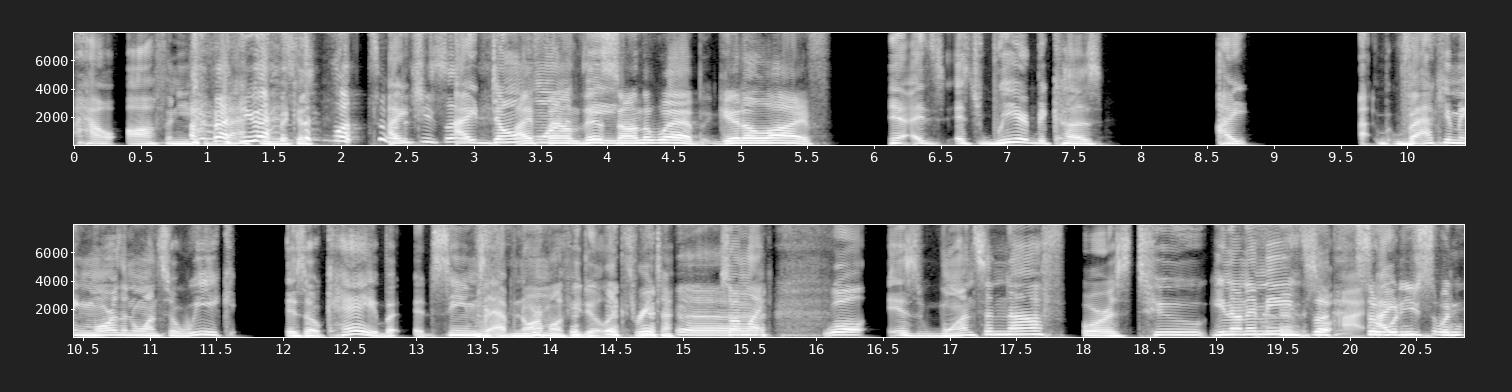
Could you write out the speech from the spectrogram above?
how often you should You vacuum asked- because I she? I don't. I found this be- on the web. Get a life. Yeah, it's it's weird because I uh, vacuuming more than once a week is okay, but it seems abnormal if you do it like three times. So I'm like, well, is once enough or is two? You know what I mean? so, I- so I- when you when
